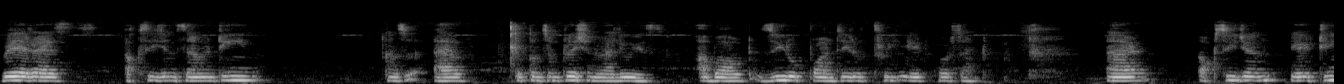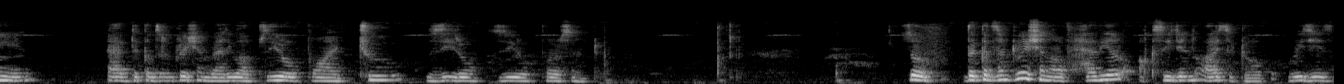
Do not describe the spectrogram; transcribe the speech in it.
whereas oxygen 17 have the concentration value is about 0.038% and oxygen 18 at the concentration value of 0.200%. So the concentration of heavier oxygen isotope which is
